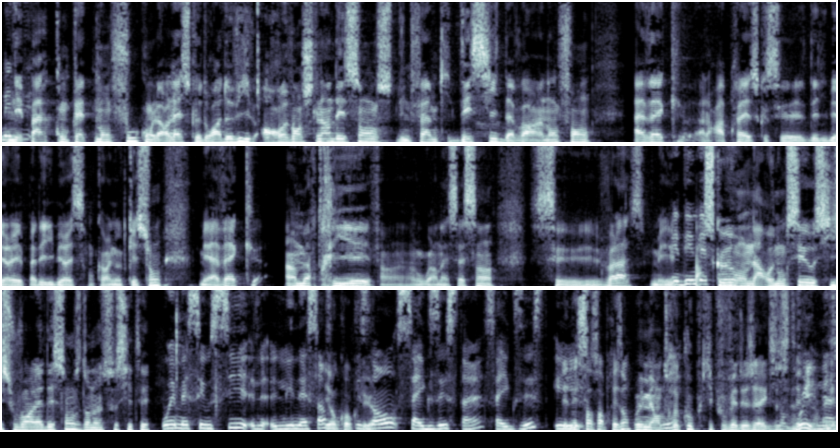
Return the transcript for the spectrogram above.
Il n'est pas complètement fou qu'on leur laisse le droit de vivre. En revanche, l'indécence d'une femme qui décide d'avoir un enfant avec, alors après, est-ce que c'est délibéré, pas délibéré, c'est encore une autre question, mais avec un meurtrier, enfin ou un assassin, c'est voilà, mais parce qu'on a renoncé aussi souvent à la décence dans notre société. Oui, mais c'est aussi les naissances en prison, ça existe, hein, ça existe. Et... Les naissances en prison? Oui, mais entre couples qui pouvaient déjà exister. Oui, mais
